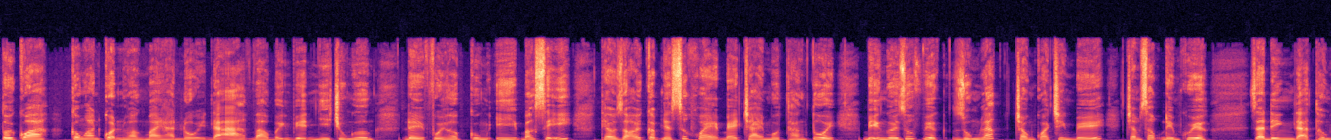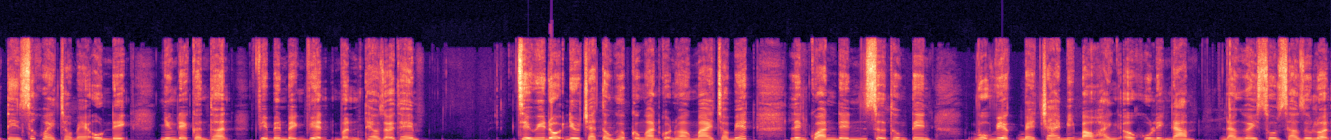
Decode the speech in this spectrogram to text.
Tối qua, Công an quận Hoàng Mai Hà Nội đã vào Bệnh viện Nhi Trung ương để phối hợp cùng y bác sĩ theo dõi cập nhật sức khỏe bé trai một tháng tuổi bị người giúp việc rung lắc trong quá trình bế, chăm sóc đêm khuya. Gia đình đã thông tin sức khỏe cháu bé ổn định, nhưng để cẩn thận, phía bên bệnh viện vẫn theo dõi thêm. Chỉ huy đội điều tra tổng hợp công an quận Hoàng Mai cho biết, liên quan đến sự thông tin vụ việc bé trai bị bạo hành ở khu Linh Đàm đang gây xôn xao dư luận,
